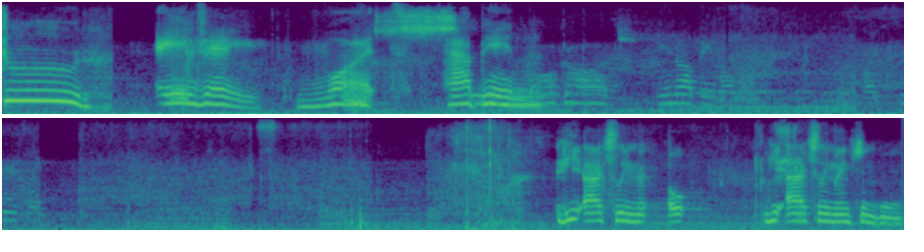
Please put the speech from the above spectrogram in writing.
Dude. AJ, what happened? Oh God. Nothing. Like seriously. He actually. me- Oh. He actually mentioned me.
